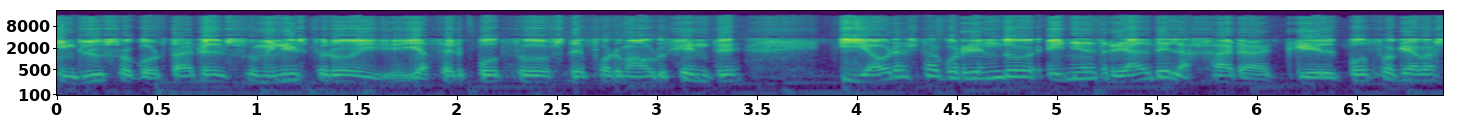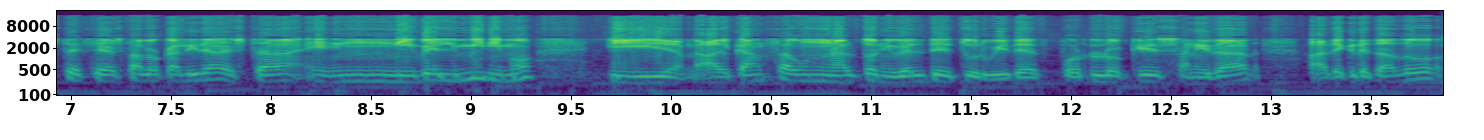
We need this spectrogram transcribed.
incluso cortar el suministro y, y hacer pozos de forma urgente. Y ahora está ocurriendo en el Real de la Jara, que el pozo que abastece a esta localidad está en nivel mínimo y eh, alcanza un alto nivel de turbidez, por lo que Sanidad ha decretado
